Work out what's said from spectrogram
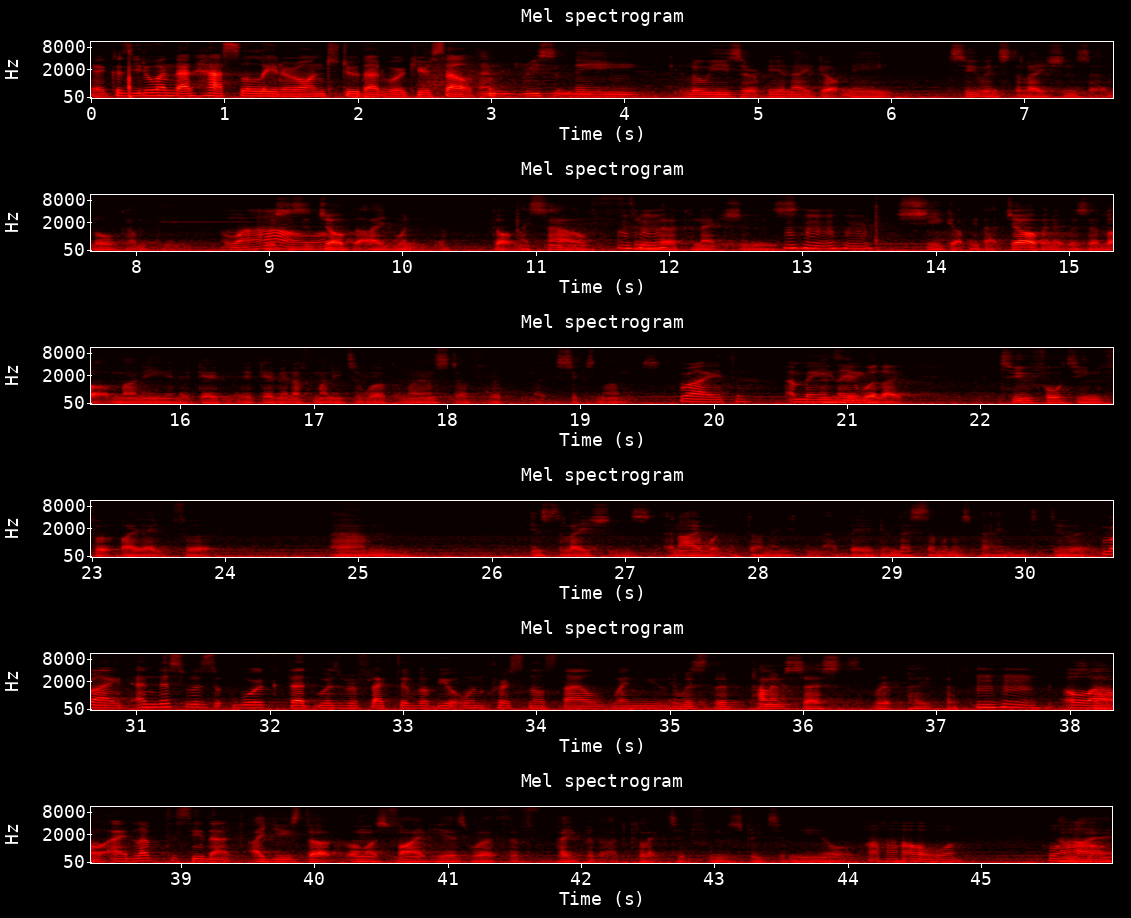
yeah, because you don't want that hassle later on to do that work yourself. And recently, Louisa at B&A got me two installations at a law company. wow. which is a job that I wouldn't have got myself through Mhm. her connections. Mm-hmm, mm-hmm. She got me that job, and it was a lot of money, and it gave it gave me enough money to work on my own stuff for like six months. Right. Amazing. And they were like two 14 foot by eight foot um, installations, and I wouldn't have done anything that big unless someone was paying me to do it. Right, and this was work that was reflective of your own personal style when you. It was the palimpsest rip paper. Mm-hmm. Oh wow, I'd love to see that. I used up almost five years worth of paper that I'd collected from the streets of New York. Wow. Wow. I,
